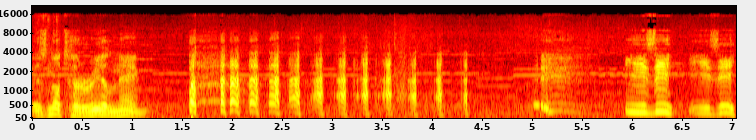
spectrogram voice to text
is not her real name. easy, easy.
